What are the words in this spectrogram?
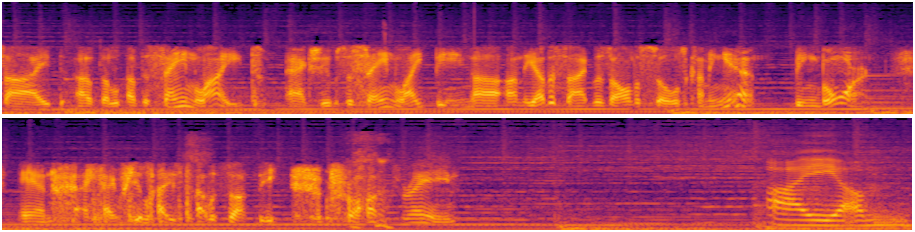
side of the of the same light. Actually, it was the same light beam. Uh, on the other side was all the souls coming in, being born. And I, I realized I was on the wrong train. I um,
